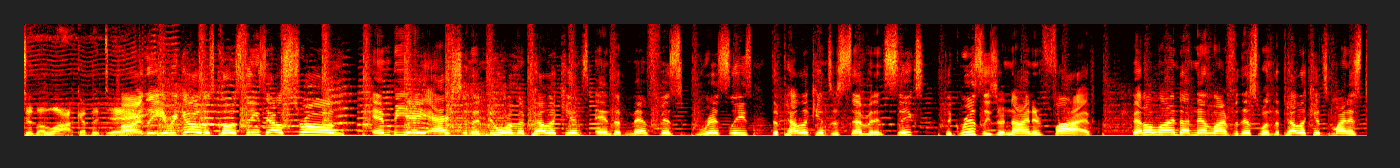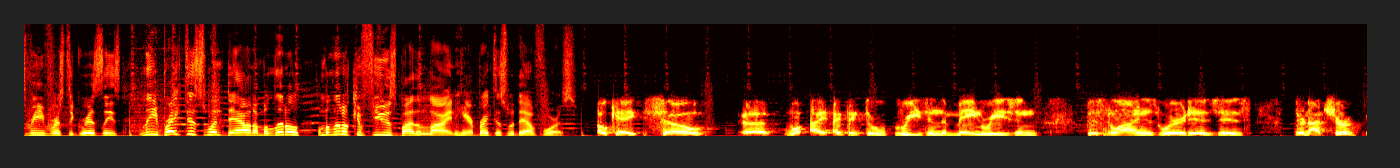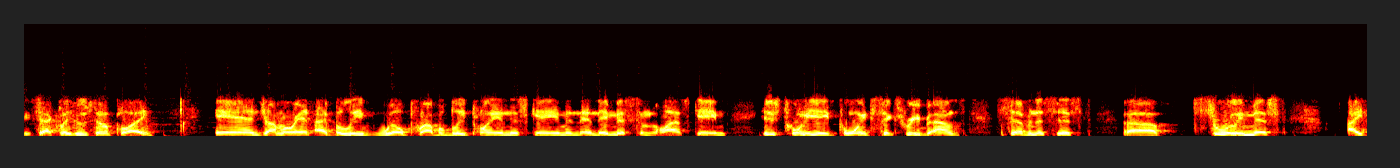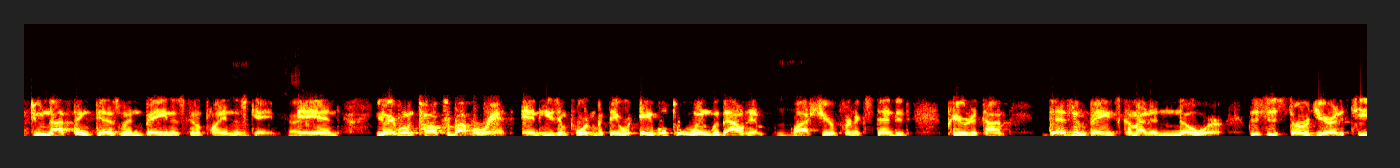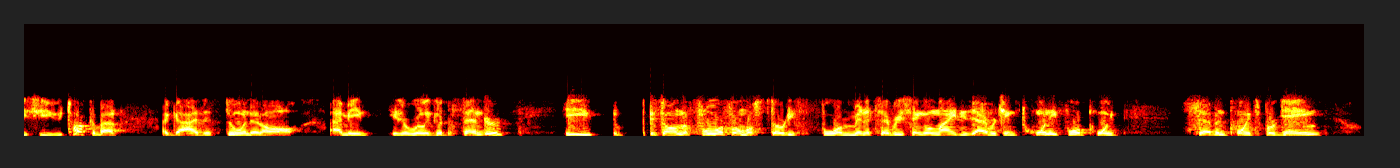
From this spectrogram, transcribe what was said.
to the lock of the day. All right, Lee, here we go. Let's close things out strong. NBA action: the New Orleans Pelicans and the Memphis Grizzlies. The Pelicans are seven and six. The Grizzlies are nine and five. BetOnline.net line for this one: the Pelicans minus three versus the Grizzlies. Lee, break this one down. I'm a little, I'm a little confused by the line here. Break this one down for us. Okay, so uh, well, I, I think the reason, the main reason, this line is where it is, is they're not sure exactly who's going to play. And Ja Morant, I believe, will probably play in this game. And, and they missed him the last game. His 28 points, six rebounds, seven assists, uh, sorely missed. I do not think Desmond Bane is going to play in this mm, game. Okay. And, you know, everyone talks about Morant, and he's important, but they were able to win without him mm-hmm. last year for an extended period of time. Desmond Bane's come out of nowhere. This is his third year at a TCU. You talk about a guy that's doing it all. I mean, He's a really good defender. He is on the floor for almost 34 minutes every single night. He's averaging 24.7 points per game,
